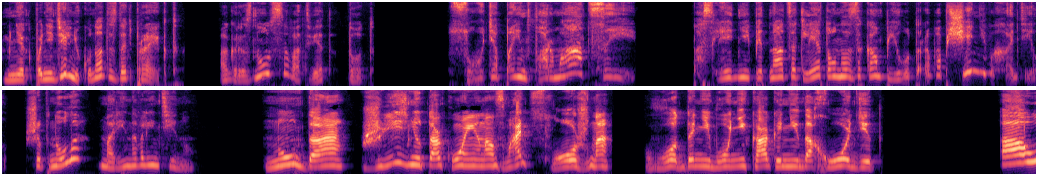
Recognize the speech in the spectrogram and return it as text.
«Мне к понедельнику надо сдать проект», — огрызнулся в ответ тот. «Судя по информации, последние пятнадцать лет он из-за компьютера вообще не выходил», — шепнула Марина Валентину. «Ну да, жизнью такое назвать сложно. Вот до него никак и не доходит». «Ау!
